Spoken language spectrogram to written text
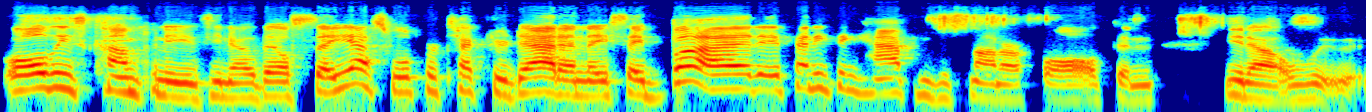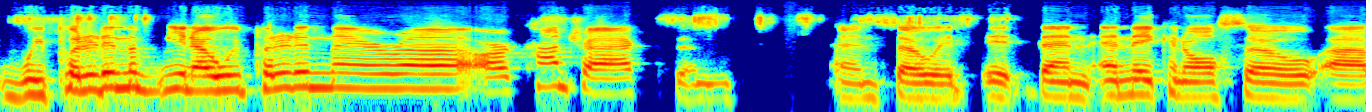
all these companies, you know, they'll say, yes, we'll protect your data. And they say, but if anything happens, it's not our fault. And, you know, we, we put it in the, you know, we put it in their, uh, our contracts. And, and so it, it then, and they can also, uh,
